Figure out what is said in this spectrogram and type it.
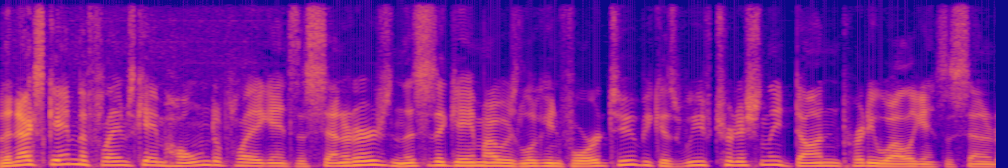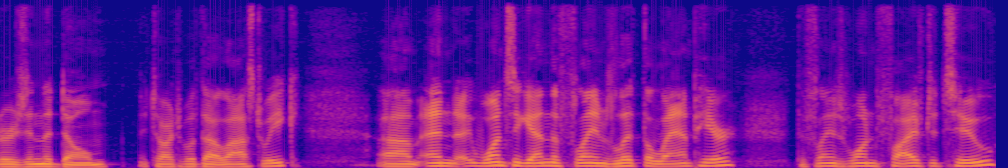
The next game, the Flames came home to play against the Senators, and this is a game I was looking forward to because we've traditionally done pretty well against the Senators in the Dome. We talked about that last week. Um, and once again, the Flames lit the lamp here. The Flames won five to two.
